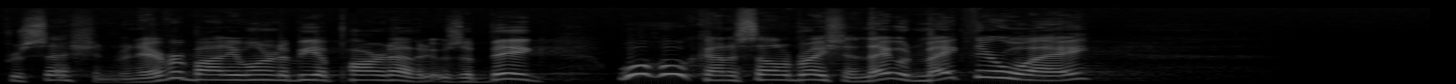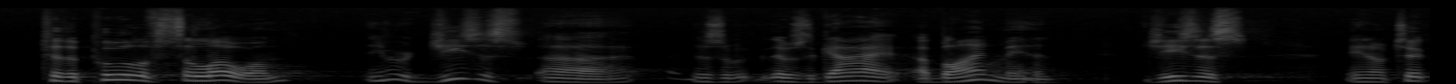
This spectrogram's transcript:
procession. And everybody wanted to be a part of it. It was a big woohoo kind of celebration. And they would make their way to the pool of Siloam. Remember, Jesus, uh, there, was a, there was a guy, a blind man. Jesus, you know, took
